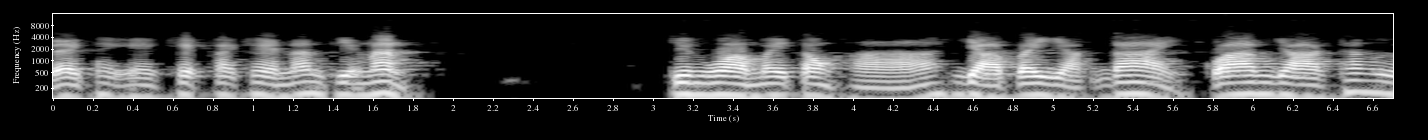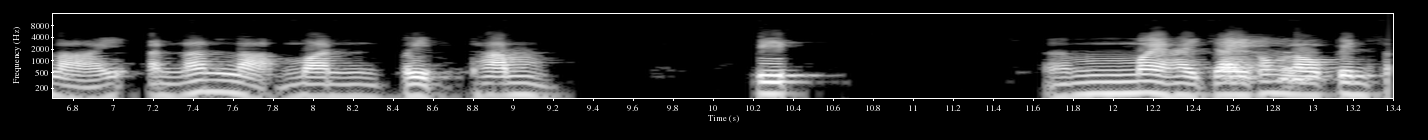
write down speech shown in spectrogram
แต่แค่แค่แค่แค่นั้นเพียงนั้นจึงว่าไม่ต้องหา อย่าไปอยากได้ ความอยากทั้งหลาย อันนั้นละมันปิดทำปิด ไม่ให้ใจของเราเป็นส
